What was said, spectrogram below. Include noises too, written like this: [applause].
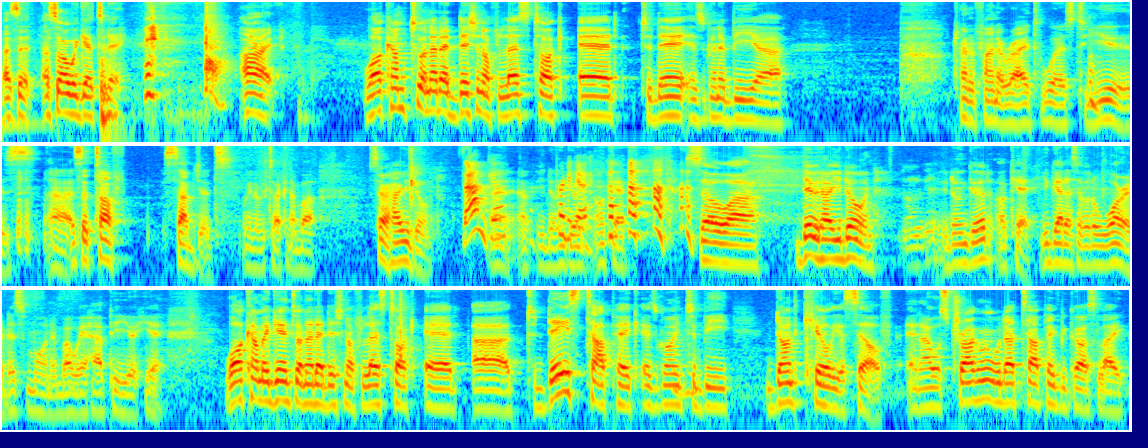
That's it. That's all we get today. [laughs] all right. Welcome to another edition of Let's Talk Ed. Today is going to be uh, trying to find the right words to [laughs] use. Uh, it's a tough subject we're going to be talking about. Sarah, how you doing? I'm good. Uh, you doing Pretty good? good. Okay. [laughs] so, uh, David, how you doing? Doing good. You doing good? Okay. You got us a little worried this morning, but we're happy you're here. Welcome again to another edition of Let's Talk Ed. Uh, today's topic is going to be don't kill yourself. And I was struggling with that topic because, like,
